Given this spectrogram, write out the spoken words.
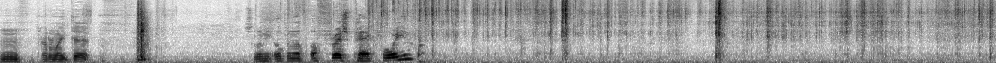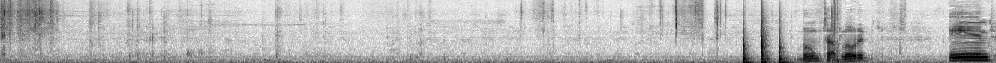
Mm, I don't like that. So let me open up a fresh pack for you. Boom, top loaded. And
